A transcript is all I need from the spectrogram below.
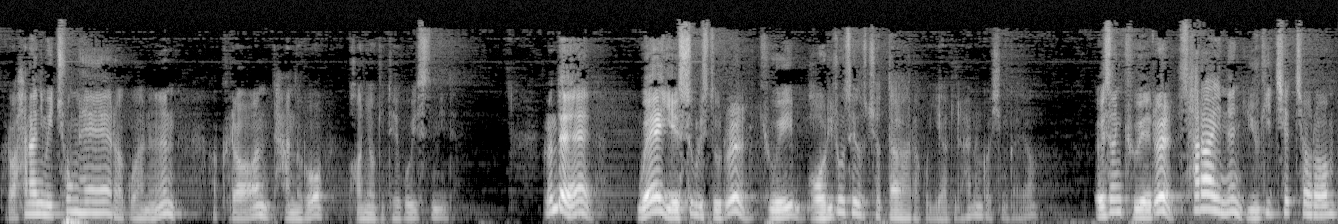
바로 하나님의 총회라고 하는 그런 단어로 번역이 되고 있습니다. 그런데 왜 예수 그리스도를 교회의 머리로 세우셨다라고 이야기를 하는 것인가요? 여기서는 교회를 살아있는 유기체처럼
